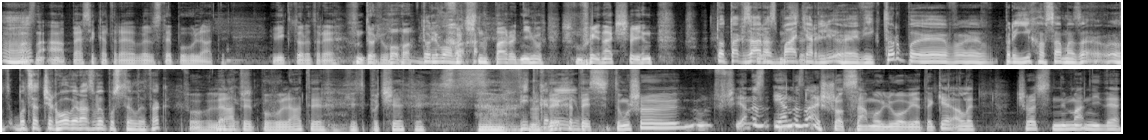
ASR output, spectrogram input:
Ага. вона знає, а песика треба вивезти погуляти. Віктора треба до Львова. До Львова. Хоч на пару днів, бо інакше він. То так зараз батяр е, Віктор е, приїхав саме за. Бо це черговий раз випустили, так? Погуляти, погуляти, відпочити, е. Надихатись. Тому що ну, я, не, я не знаю, що саме у Львові таке, але чогось нема ніде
